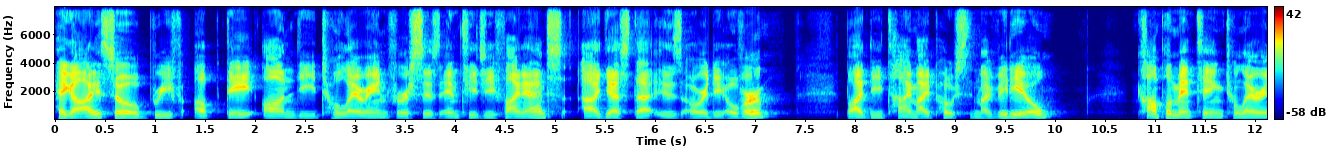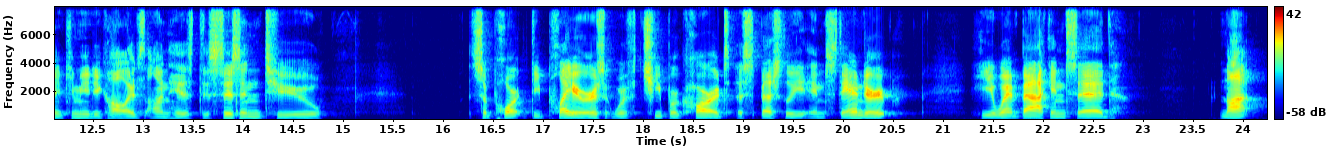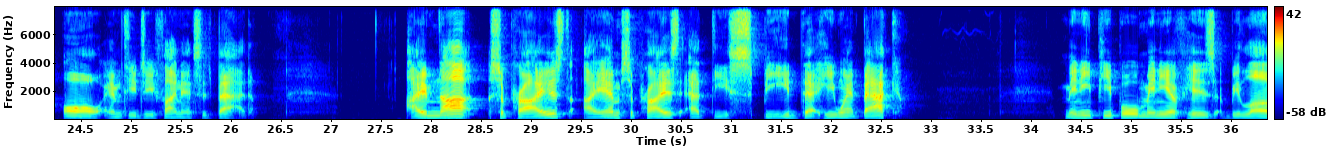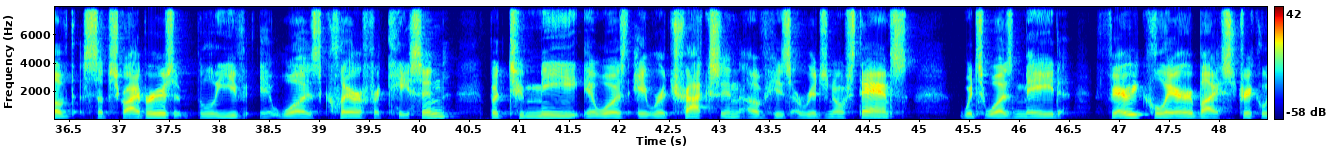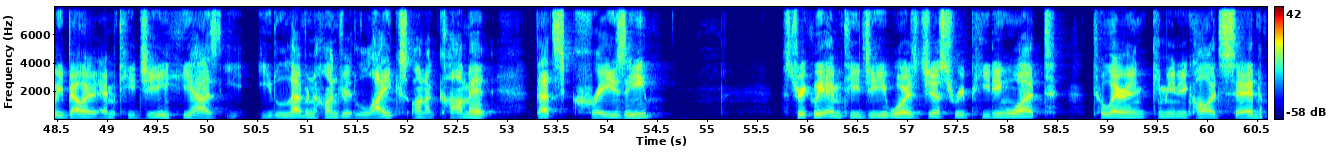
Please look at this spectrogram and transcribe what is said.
Hey guys, so brief update on the Tolarian versus MTG Finance. I guess that is already over. By the time I posted my video complimenting Tolarian Community College on his decision to support the players with cheaper cards, especially in standard, he went back and said, not all MTG Finance is bad. I'm not surprised. I am surprised at the speed that he went back. Many people, many of his beloved subscribers, believe it was clarification, but to me, it was a retraction of his original stance, which was made very clear by Strictly Better MTG. He has 1,100 likes on a comment. That's crazy. Strictly MTG was just repeating what Tolarian Community College said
